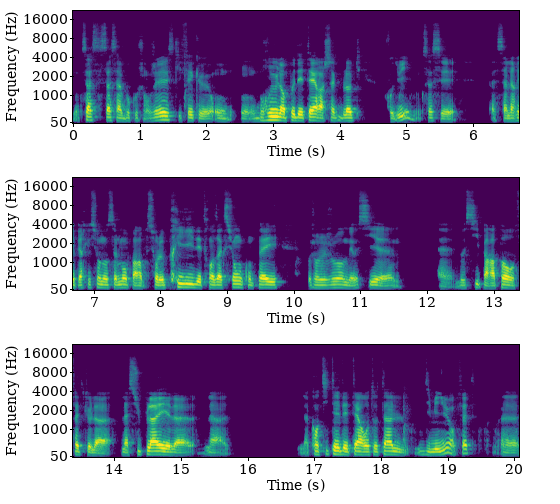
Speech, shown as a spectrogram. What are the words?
donc ça, ça, ça a beaucoup changé, ce qui fait qu'on on brûle un peu d'éther à chaque bloc produit. Donc ça, c'est ça a la répercussion non seulement sur le prix des transactions qu'on paye au jour le jour, mais aussi, euh, euh, mais aussi par rapport au fait que la, la supply et la, la, la quantité d'éther au total diminue en fait. Euh,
